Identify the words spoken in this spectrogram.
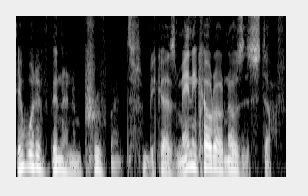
it would have been an improvement because Manny Coto knows his stuff.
